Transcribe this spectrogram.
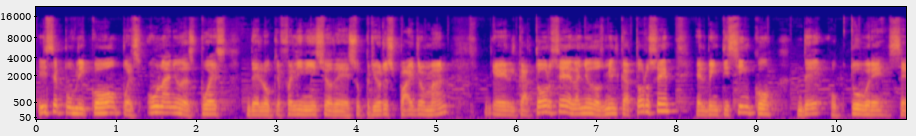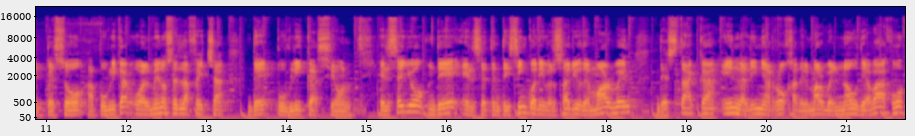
y se publicó pues un año después de lo que fue el inicio de Superior Spider-Man el 14, el año 2014, el 25 de octubre se empezó a publicar, o al menos es la fecha de publicación. El sello del el 75 aniversario de Marvel destaca en la línea roja del Marvel Now de abajo,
